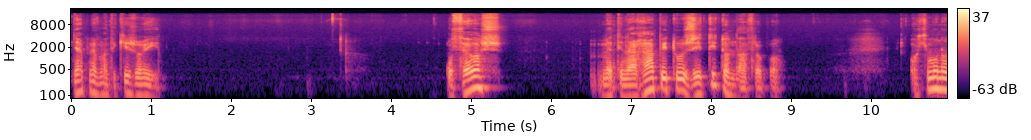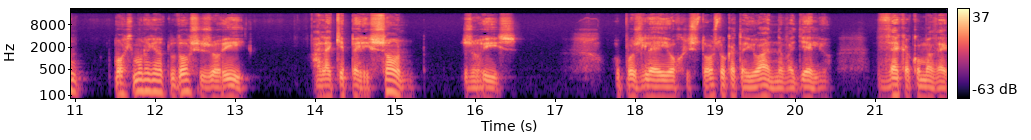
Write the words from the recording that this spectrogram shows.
μια πνευματική ζωή. Ο Θεός με την αγάπη του ζητεί τον άνθρωπο όχι μόνο, όχι μόνο για να του δώσει ζωή αλλά και περισσόν ζωής όπως λέει ο Χριστός το κατά Ιωάννη Ευαγγέλιο 10,10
